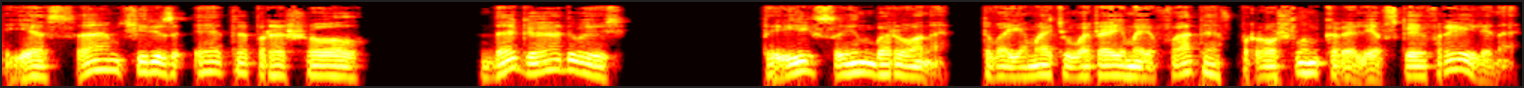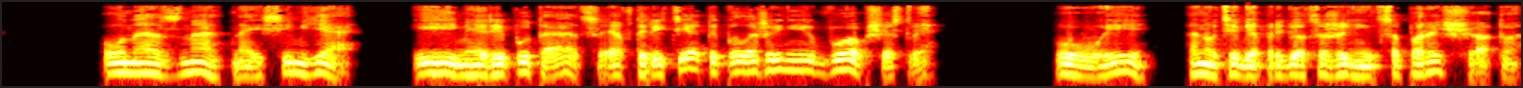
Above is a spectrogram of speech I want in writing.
«Я сам через это прошел. Догадываюсь. Ты сын барона, твоя мать, уважаемая Фата, в прошлом королевская фрейлина. У нас знатная семья, Имя, репутация, авторитет и положение в обществе. Увы, но тебе придется жениться по расчету.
